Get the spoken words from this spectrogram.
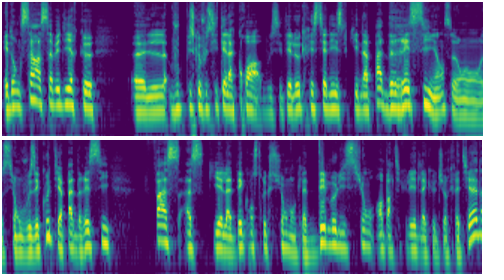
Et donc ça, ça veut dire que, euh, puisque vous citez la croix, vous citez le christianisme qui n'a pas de récit, hein, si, on, vous écoute, il n'y a pas de récit face à ce qui est la déconstruction, donc la démolition en particulier de la culture chrétienne.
